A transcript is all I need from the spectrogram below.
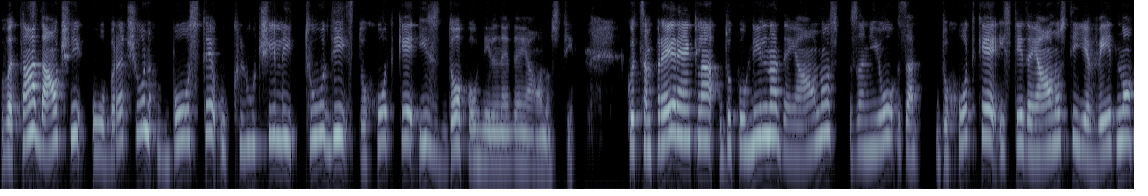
V ta davčni obračun boste vključili tudi dohodke iz dopolnilne dejavnosti. Kot sem prej rekla, dopolnilna dejavnost, za njo, za dohodke iz te dejavnosti je vedno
